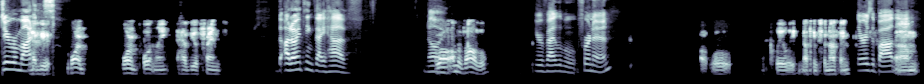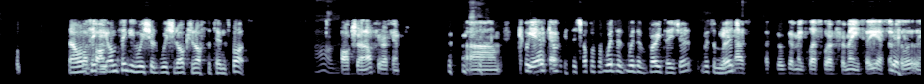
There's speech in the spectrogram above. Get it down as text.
Do remind Have you more more importantly, have your friends? I don't think they have. No. Well, I'm available. You're available for an earn. Oh, well, clearly, nothing's for nothing. There is a bar there. Um, No, I'm thinking. time? I'm thinking we should we should auction off the ten spots. oh, auction it off, you reckon? Um, Can we Yeah, okay. something the shop with with a, with a free t-shirt with some yeah, merch? no, that's good. That makes less work for me. So yes, Yeah. absolutely.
